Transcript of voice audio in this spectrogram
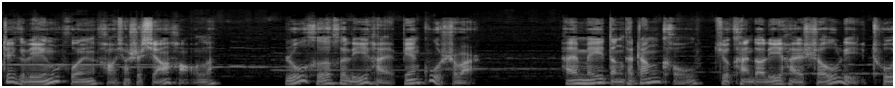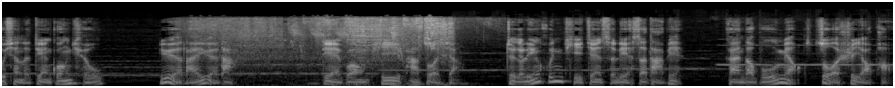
这个灵魂好像是想好了如何和李海编故事玩，还没等他张口，就看到李海手里出现了电光球，越来越大，电光噼啪作响。这个灵魂体见此脸色大变，感到不妙，作势要跑。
